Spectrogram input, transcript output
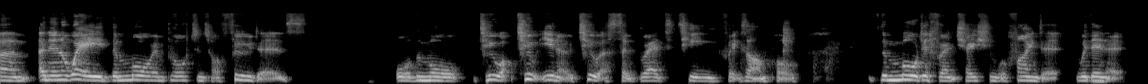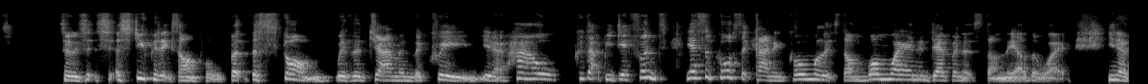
Um, and in a way, the more important our food is, or the more to, to you know, to us, so bread, tea, for example, the more differentiation we'll find it within it. So it's, it's, a stupid example, but the scone with the jam and the cream, you know, how could that be different? Yes, of course it can. In Cornwall, it's done one way and in Devon, it's done the other way. You know,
